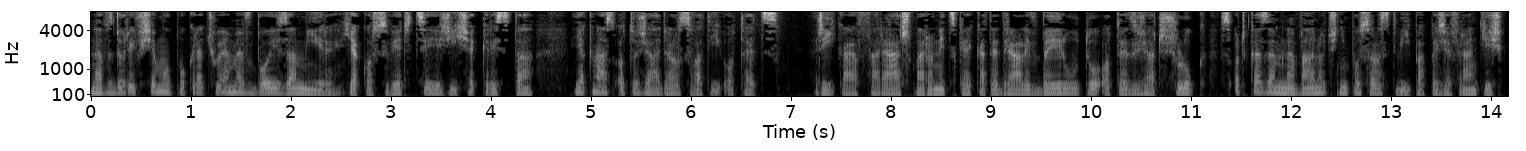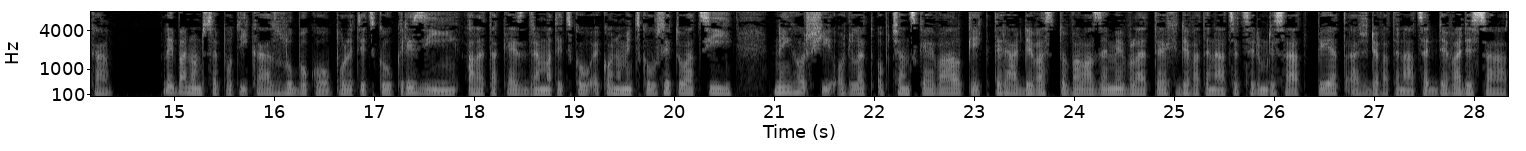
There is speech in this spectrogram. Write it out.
Navzdory všemu pokračujeme v boji za mír jako svědci Ježíše Krista, jak nás o to žádal svatý otec říká farář Maronické katedrály v Bejrútu otec Žad Šluk s odkazem na vánoční poselství papeže Františka. Libanon se potýká s hlubokou politickou krizí, ale také s dramatickou ekonomickou situací, nejhorší od let občanské války, která devastovala zemi v letech 1975 až 1990.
